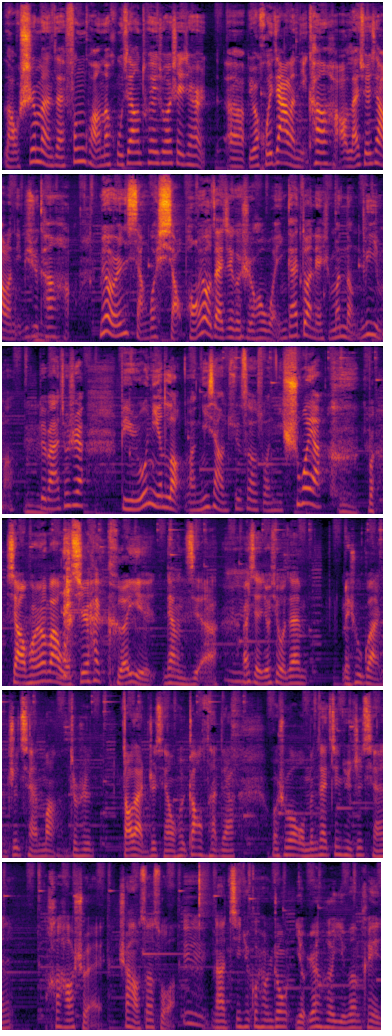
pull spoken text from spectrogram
老师们在疯狂的互相推说这件事儿，呃，比如回家了你看好，来学校了你必须看好。没有人想过小朋友在这个时候我应该锻炼什么能力吗？对吧？就是比如你冷了，你想去厕所，你说呀。不，小朋友吧，我其实还可以谅解，而且尤其我在美术馆之前嘛，就是导览之前，我会告诉大家，我说我们在进去之前喝好水，上好厕所。嗯，那进去过程中有任何疑问可以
